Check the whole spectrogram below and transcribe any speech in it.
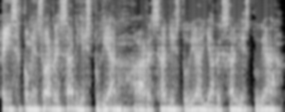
ahí se comenzó a rezar y estudiar, a rezar y estudiar y a rezar y estudiar.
